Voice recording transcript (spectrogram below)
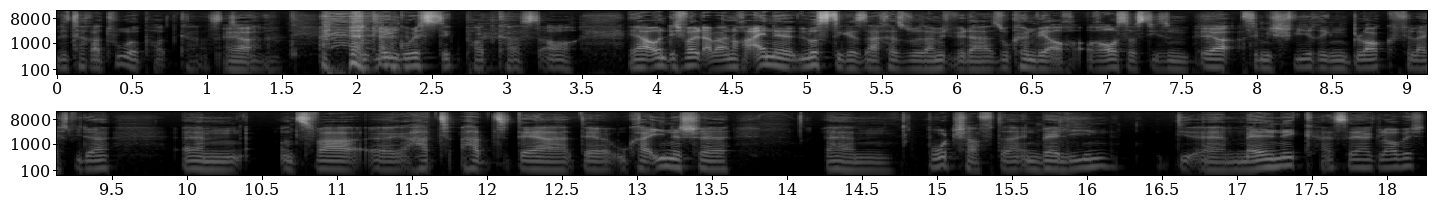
Literatur-Podcast. Ja. Ähm, und Linguistik-Podcast auch. Ja, und ich wollte aber noch eine lustige Sache, so damit wir da, so können wir auch raus aus diesem Ja. ziemlich schwierigen Blog vielleicht wieder. Ähm, und zwar äh, hat, hat der, der ukrainische ähm, Botschafter in Berlin, die, äh, Melnik heißt er ja, glaube ich,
